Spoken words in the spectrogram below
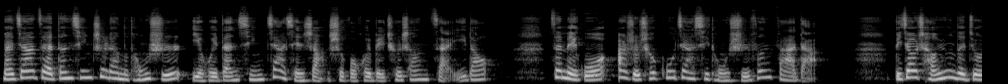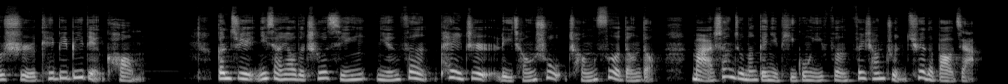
买家在担心质量的同时，也会担心价钱上是否会被车商宰一刀。在美国，二手车估价系统十分发达，比较常用的就是 KBB 点 com。根据你想要的车型、年份、配置、里程数、成色等等，马上就能给你提供一份非常准确的报价。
